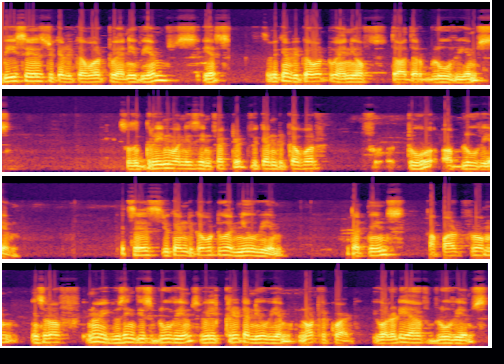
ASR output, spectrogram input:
B says you can recover to any VMs yes. So we can recover to any of the other blue VMs so the green one is infected. We can recover to a blue VM it says you can recover to a new VM that means apart from instead of you know using these blue VMs we'll create a new VM not required. You already have blue VMs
